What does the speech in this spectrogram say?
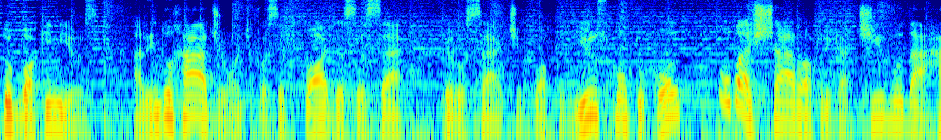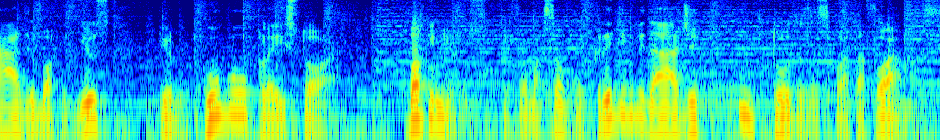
do Boc News, além do rádio, onde você pode acessar pelo site bocnews.com ou baixar o aplicativo da Rádio Boc News pelo Google Play Store. Boc News, informação com credibilidade em todas as plataformas.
